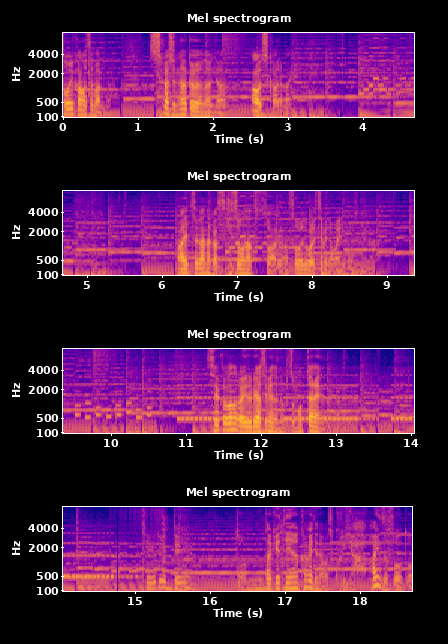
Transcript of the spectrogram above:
そういう可能性もあるな。しかし仲良くなるには会うしかあるまい。あいつがなんか好きそうなつつあるような。そういうところで攻めた方がいいのかもしれないな。せっかくなんかいろいろ休めるのにもちょっともったいないねなんかね。てるて。だけ電話かけてんだマジこれやばいぞ相当。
